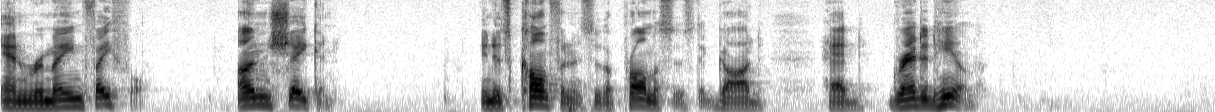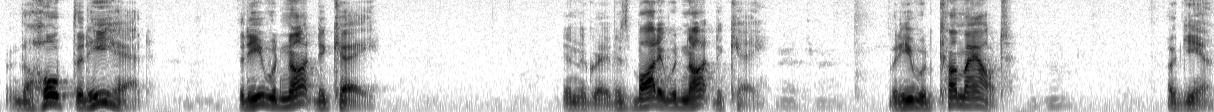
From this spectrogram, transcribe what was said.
and remained faithful, unshaken in his confidence of the promises that God had granted him. The hope that he had, that he would not decay in the grave. His body would not decay, but he would come out again.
